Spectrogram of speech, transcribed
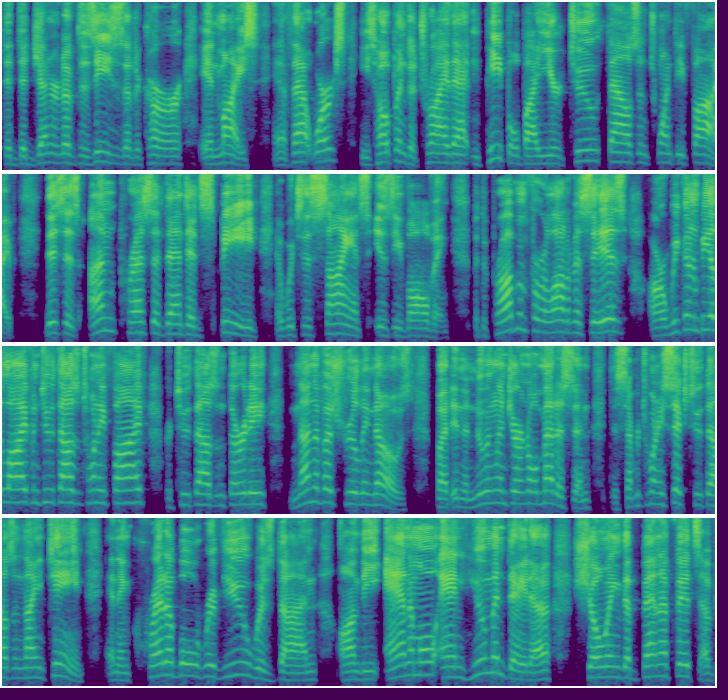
the degenerative diseases that occur in mice. And if that works, he's hoping to try that in people by year 2025. This is unprecedented speed at which this science is evolving. But the problem for a lot of us is, are we going to be alive in 2025 or 2030? None of us really knows. But in the New England Journal of Medicine, December 26, 2019, an incredible review was done on the animal and human data showing the benefits of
